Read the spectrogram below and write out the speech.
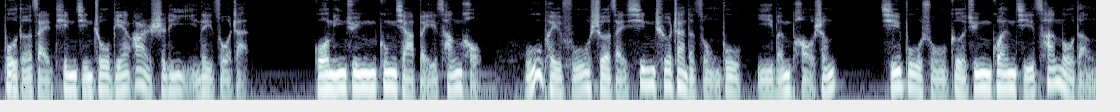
不得在天津周边二十里以内作战。国民军攻下北仓后，吴佩孚设在新车站的总部已闻炮声，其部署各军官及参谋等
